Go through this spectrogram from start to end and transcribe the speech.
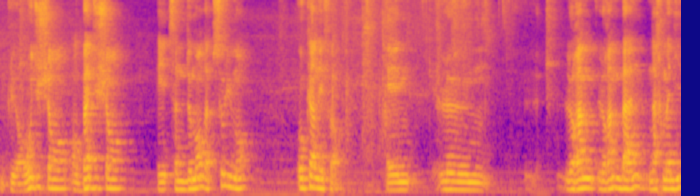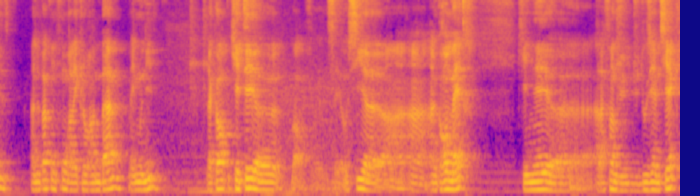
Il pleut en haut du champ, en bas du champ, et ça ne demande absolument aucun effort. Et le, le, Ram, le Ramban, Nachmanide, à ne pas confondre avec le Rambam, Maïmonide, d'accord, qui était euh, c'est aussi euh, un, grand maître qui est né euh, à la fin du, XIIe siècle,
